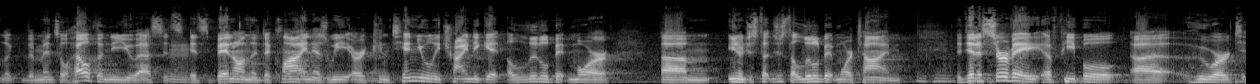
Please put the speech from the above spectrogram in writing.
like the mental health in the U.S., it's mm. it's been on the decline as we are continually trying to get a little bit more. Um, you know, just a, just a little bit more time. They did a survey of people uh, who are t-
